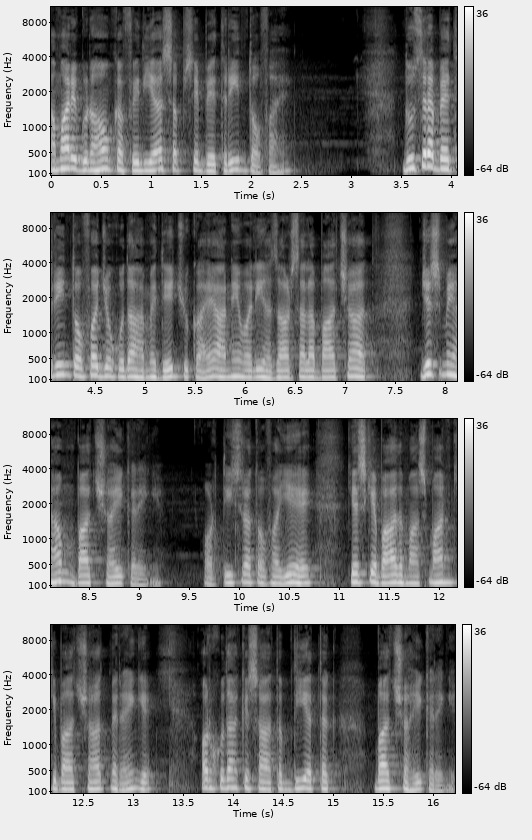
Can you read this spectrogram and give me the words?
ہمارے گناہوں کا فدیہ سب سے بہترین تحفہ ہے۔ دوسرا بہترین تحفہ جو خدا ہمیں دے چکا ہے آنے والی ہزار سالہ بادشاہت جس میں ہم بادشاہی کریں گے۔ اور تیسرا تحفہ یہ ہے کہ اس کے بعد ہم آسمان کی بادشاہت میں رہیں گے اور خدا کے ساتھ ابدیت تک بادشاہی کریں گے۔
